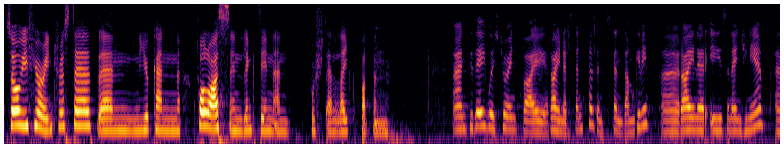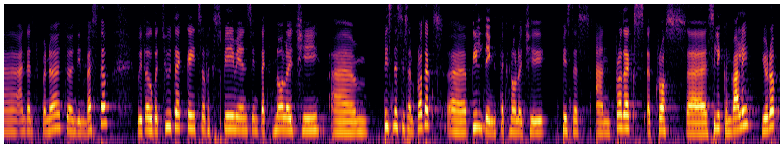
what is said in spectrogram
So if you're interested, then you can follow us in LinkedIn and push that like button. And today we're joined by Rainer Sternfeld and Sten Tamkivi. Uh, Rainer is an engineer uh, and entrepreneur turned investor with over two decades of experience in technology, um, businesses and products, uh, building technology business and products across uh, Silicon Valley, Europe,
